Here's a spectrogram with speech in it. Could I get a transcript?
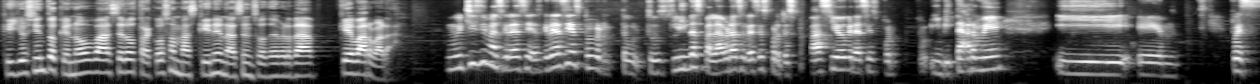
que yo siento que no va a ser otra cosa más que ir en ascenso, de verdad, qué bárbara. Muchísimas gracias, gracias por tus lindas palabras, gracias por tu espacio, gracias por, invitarme y eh, pues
